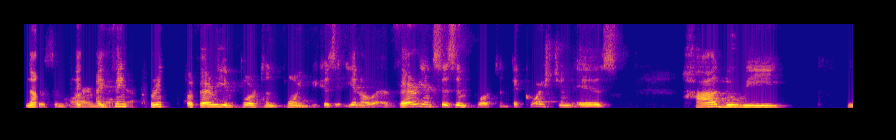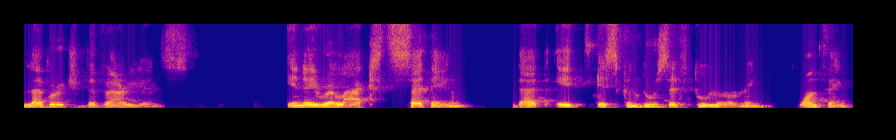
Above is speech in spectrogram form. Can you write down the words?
no, this environment. I, I think yeah. bring a very important point because you know variance is important. The question is how do we leverage the variance in a relaxed setting that it is conducive to learning, one thing,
